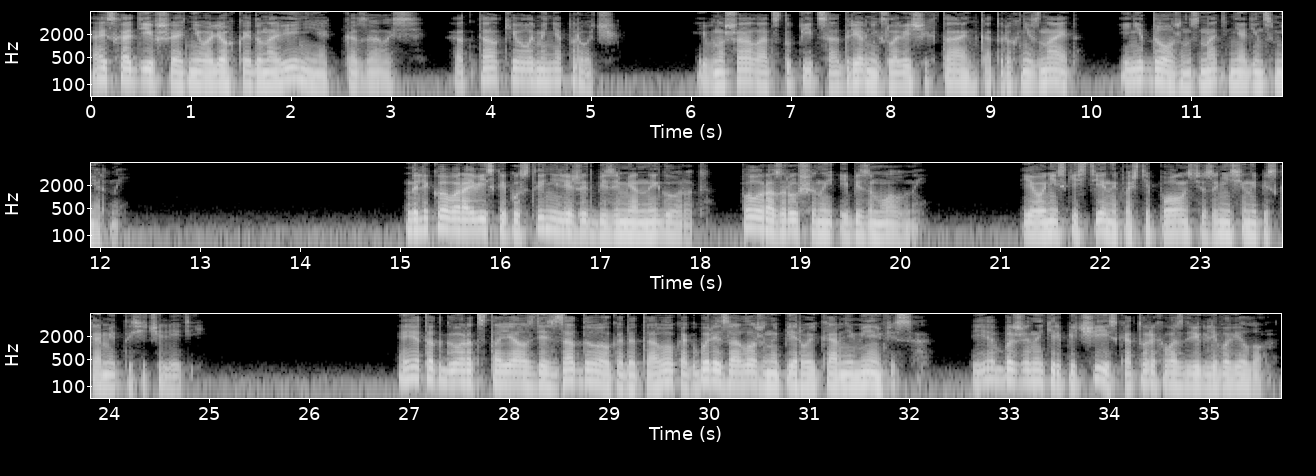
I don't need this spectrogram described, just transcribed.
А исходившее от него легкое дуновение, казалось, отталкивало меня прочь и внушало отступиться от древних зловещих тайн, которых не знает и не должен знать ни один смертный. Далеко в Аравийской пустыне лежит безымянный город, полуразрушенный и безмолвный. Его низкие стены почти полностью занесены песками тысячелетий. И этот город стоял здесь задолго до того, как были заложены первые камни Мемфиса и обожжены кирпичи, из которых воздвигли Вавилон.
